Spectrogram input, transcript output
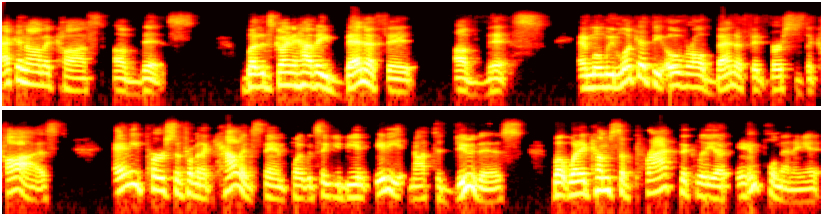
economic cost of this but it's going to have a benefit of this. And when we look at the overall benefit versus the cost any person from an accounting standpoint would say you'd be an idiot not to do this. But when it comes to practically uh, implementing it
